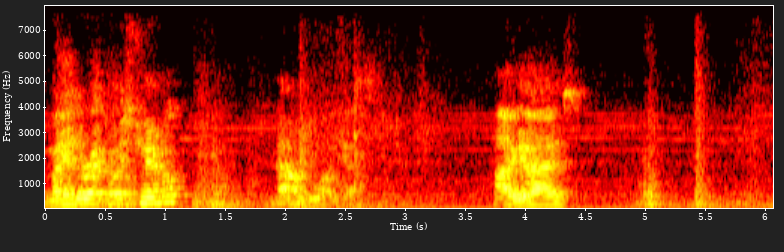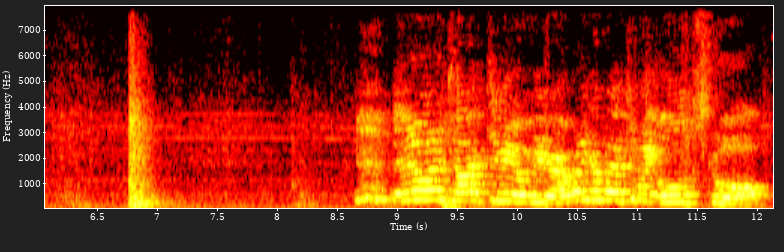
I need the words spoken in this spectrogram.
Am I in the right voice channel? Now you are, yes. Hi guys. They don't want to talk to me over here. I want to go back to my old school.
